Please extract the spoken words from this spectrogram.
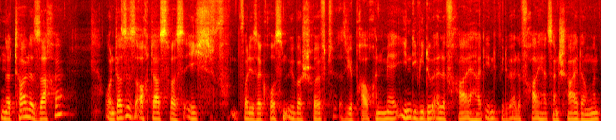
eine tolle Sache. Und das ist auch das, was ich vor dieser großen Überschrift, also wir brauchen mehr individuelle Freiheit, individuelle Freiheitsentscheidungen,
